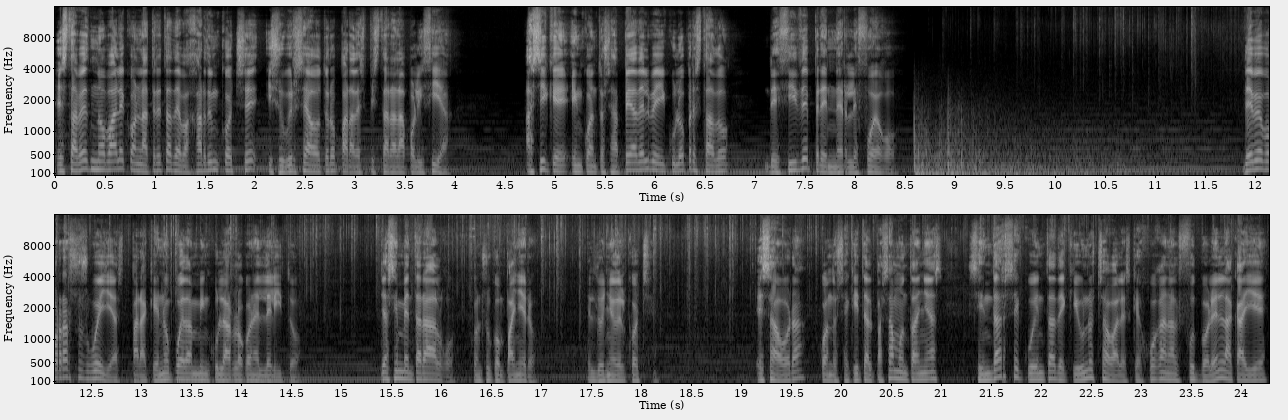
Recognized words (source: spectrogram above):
Esta vez no vale con la treta de bajar de un coche y subirse a otro para despistar a la policía. Así que, en cuanto se apea del vehículo prestado, decide prenderle fuego. Debe borrar sus huellas para que no puedan vincularlo con el delito. Ya se inventará algo con su compañero, el dueño del coche. Es ahora cuando se quita el pasamontañas sin darse cuenta de que unos chavales que juegan al fútbol en la calle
